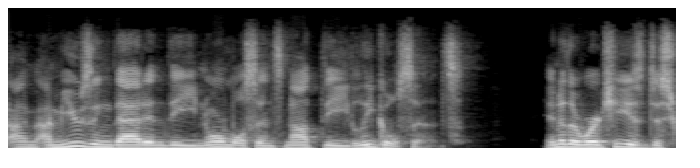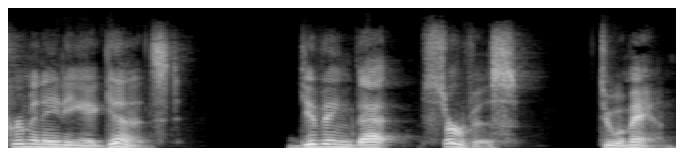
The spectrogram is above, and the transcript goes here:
I'm, I'm using that in the normal sense, not the legal sense. In other words, she is discriminating against giving that service to a man.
